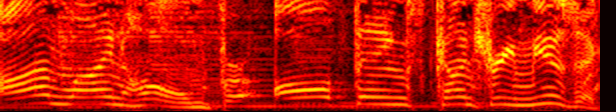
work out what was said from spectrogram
online home for all things country music.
